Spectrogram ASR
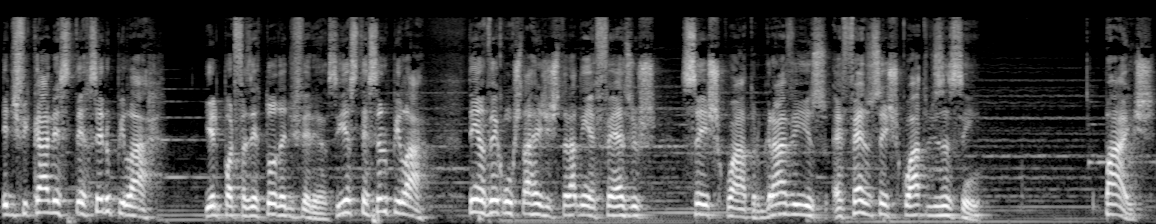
edificar esse terceiro pilar e ele pode fazer toda a diferença. E esse terceiro pilar tem a ver com o que está registrado em Efésios 6,4. Grave isso. Efésios 6,4 diz assim: Pais,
